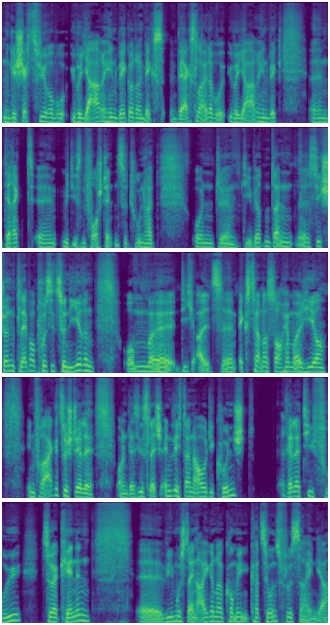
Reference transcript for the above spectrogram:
ein Geschäftsführer, wo über Jahre hinweg oder ein, Werksleiter, wo über Jahre hinweg ähm, direkt äh, mit diesen Vorständen zu tun hat. Und äh, die werden dann äh, sich schon clever positionieren, um äh, dich als äh, externer Sache mal hier in Frage zu stellen. Und das ist letztendlich dann auch die Kunst, relativ früh zu erkennen, äh, wie muss dein eigener Kommunikationsfluss sein, ja.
